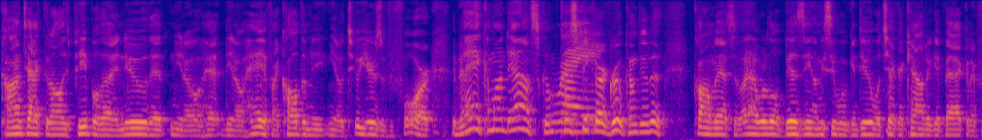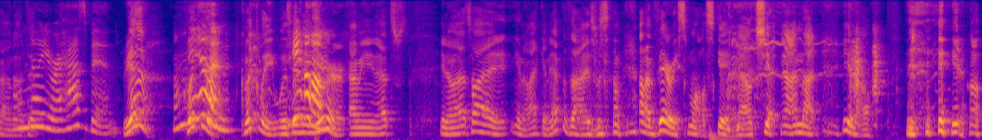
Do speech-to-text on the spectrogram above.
contacted all these people that I knew that, you know, had, you know, hey, if I called them, you know, two years before, they'd be, hey, come on down, come, come speak to our group, come do this. Call them and say, ah, well, we're a little busy. Let me see what we can do. We'll check our calendar, get back. And I found Oh, out that no, you're a has been. yeah. Oh, quickly, man. Quickly, within Damn. a year. I mean, that's you know, that's why I, you know I can empathize with some on a very small scale. Now, shit. Now, I'm not, you know, you know,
